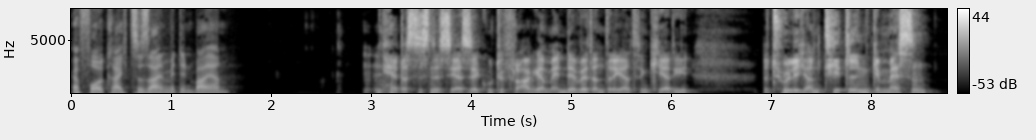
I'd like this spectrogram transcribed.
erfolgreich zu sein mit den Bayern? Ja, das ist eine sehr, sehr gute Frage. Am Ende wird Andrea Trinchieri natürlich an Titeln gemessen.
